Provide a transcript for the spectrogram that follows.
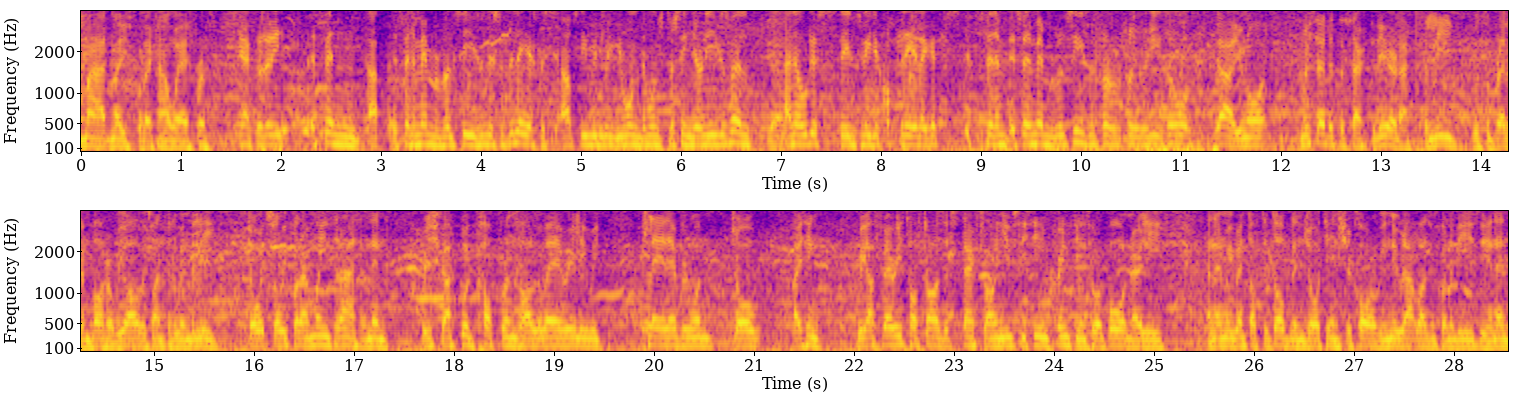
mad night, but I can't wait for it. Yeah, because I mean, it's been uh, it's been a memorable season. This is the latest. Obviously, you, you won the Munster Senior League as well. Yeah. I know this the Intermediate Cup today. Like it's it's been a, it's been a memorable season for for these all. Yeah, you know, we said at the start of the year that the league was the bread and butter. We always wanted to win the league, so so we put our mind to that, and then we just got good cup runs all the way. Really, we played everyone. Joe, I think we got very tough draws at the start drawing UCC and Corinthians who were both in our league. And then we went up to Dublin Joe to Inchicore we knew that wasn't going to be easy. And then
